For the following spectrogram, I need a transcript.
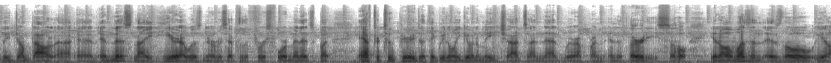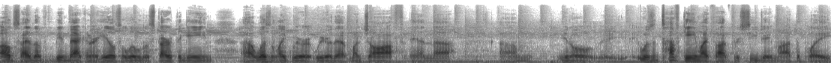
they jumped out, uh, and, and, this night here I was nervous after the first four minutes, but after two periods I think we'd only given them eight shots on net. We were up in the 30s, so you know it wasn't as though you know outside of being back on our heels a little to start the game, it wasn't like we were we were that much off, and. Um, you know, it was a tough game, I thought, for C.J. Motte to play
